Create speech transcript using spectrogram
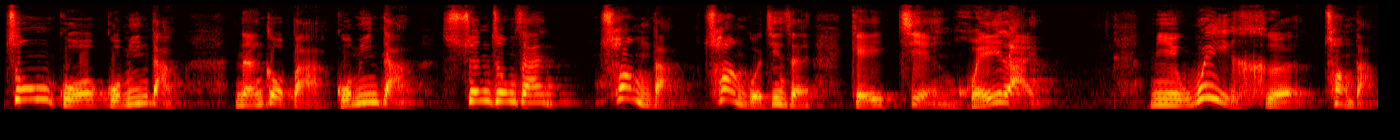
中国国民党能够把国民党孙中山。创党创国精神给捡回来，你为何创党？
